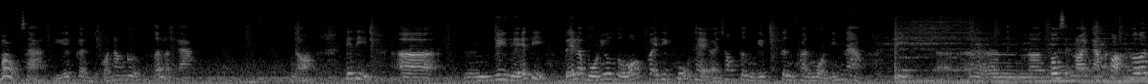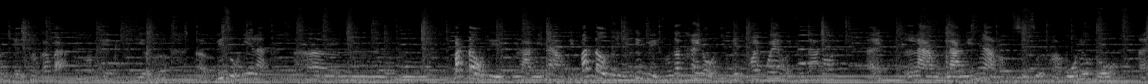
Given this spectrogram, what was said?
bất động sản thì cần phải có năng lượng rất là cao đó. Thế thì uh, vì thế thì đấy là bốn yếu tố. Vậy thì cụ thể ở trong từng cái từng phần một như thế nào? Thì uh, tôi sẽ nói ngắn gọn hơn để cho các bạn có thể hiểu được. Uh, ví dụ như là uh, bắt đầu thì làm như nào? Thì bắt đầu từ những cái việc chúng ta thay đổi những cái thói quen của chúng ta thôi. Đấy làm làm như thế nào là sử dụng vào bốn yếu tố. Đấy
